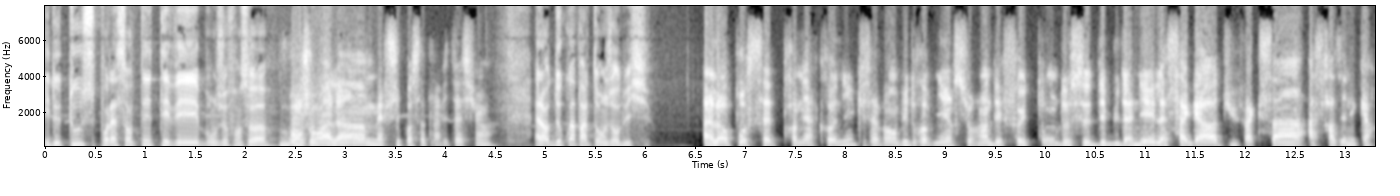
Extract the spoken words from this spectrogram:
et de Tous pour la Santé TV. Bonjour François. Bonjour Alain, merci pour cette invitation. Alors, de quoi parle-t-on aujourd'hui? Alors pour cette première chronique, j'avais envie de revenir sur un des feuilletons de ce début d'année, la saga du vaccin AstraZeneca.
